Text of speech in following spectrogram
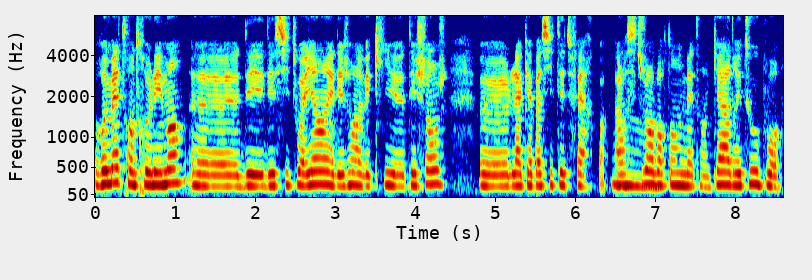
remettre entre les mains des, des, citoyens et des gens avec qui tu échanges euh, la capacité de faire quoi. Alors c'est toujours hmm. important de mettre un cadre et tout pour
